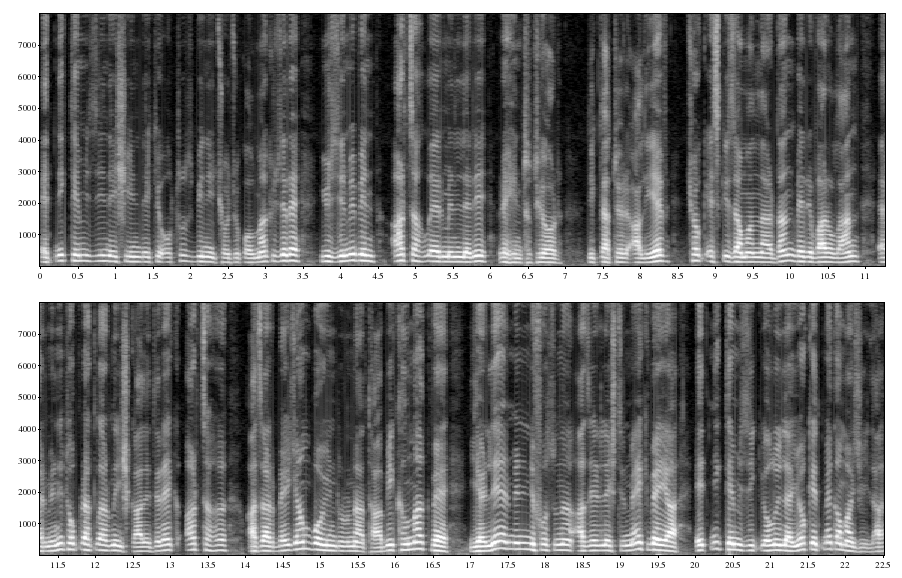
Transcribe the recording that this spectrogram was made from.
etnik temizliğin eşiğindeki 30 bini çocuk olmak üzere 120 bin Artsahlı Ermenileri rehin tutuyor. Diktatör Aliyev çok eski zamanlardan beri var olan Ermeni topraklarını işgal ederek Artsah'ı Azerbaycan boyunduruna tabi kılmak ve yerli Ermeni nüfusunu Azerileştirmek veya etnik temizlik yoluyla yok etmek amacıyla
